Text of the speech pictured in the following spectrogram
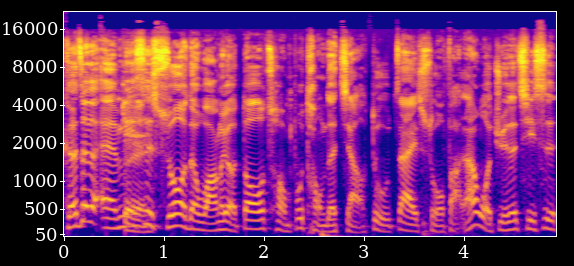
可是这个 MV 是所有的网友都从不同的角度在说法，然后我觉得其实。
